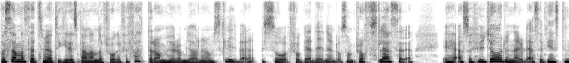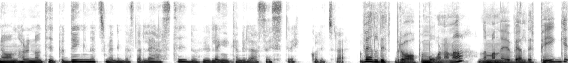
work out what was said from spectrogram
på samma sätt som jag tycker det är spännande att fråga författare om hur de gör när de skriver, så frågar jag dig nu då som proffsläsare. Eh, alltså, hur gör du när du läser? Finns det någon, har du någon tid på dygnet som är din bästa lästid? Och hur länge kan du läsa i sträck? Och lite sådär? Väldigt bra på morgnarna, när man är väldigt pigg.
